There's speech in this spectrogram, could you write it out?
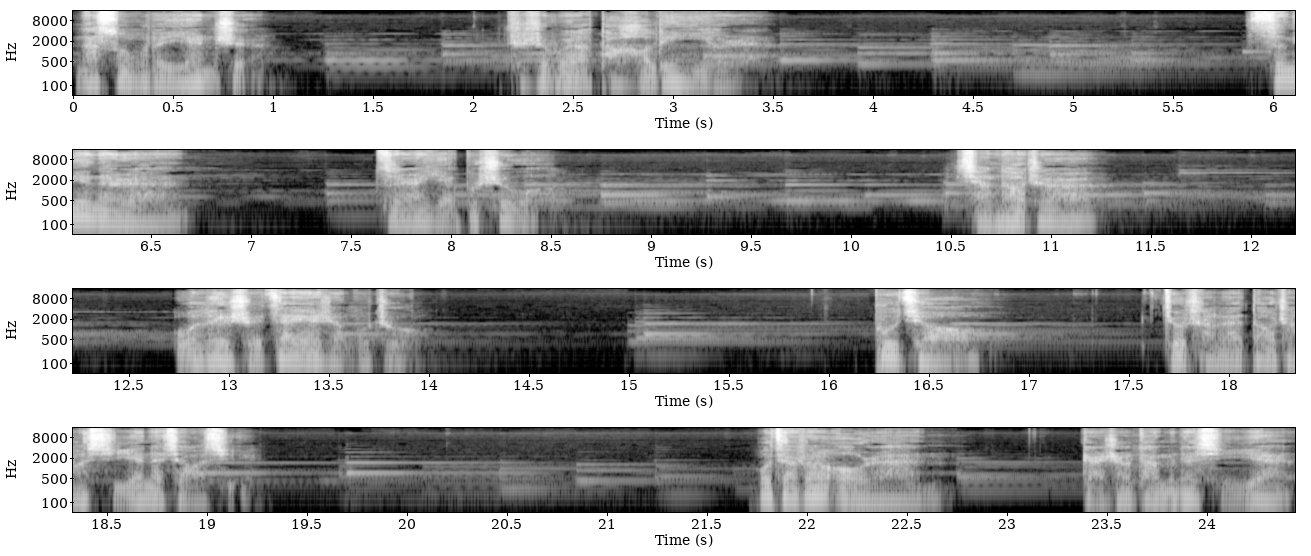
那送我的胭脂，只是为了讨好另一个人。思念的人，自然也不是我。想到这儿，我泪水再也忍不住。不久，就传来道长喜宴的消息。我假装偶然赶上他们的喜宴，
